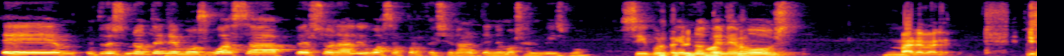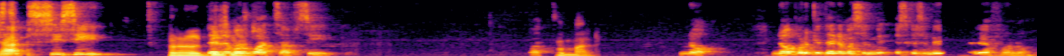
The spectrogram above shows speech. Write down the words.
Eh, entonces no tenemos WhatsApp personal y WhatsApp profesional, tenemos el mismo. Sí, porque no tenemos Vale, vale. O sea, sí, sí. tenemos WhatsApp, sí. WhatsApp. Pues mal. No, no, porque tenemos el, es que es el mismo teléfono.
